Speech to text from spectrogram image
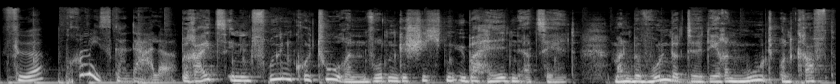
für Promiskandale? Bereits in den frühen Kulturen wurden Geschichten über Helden erzählt. Man bewunderte deren Mut und Kraft.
